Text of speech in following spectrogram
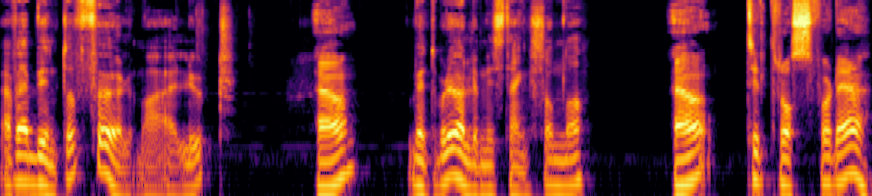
ja for jeg begynte å føle meg lurt. Ja. Begynte å bli veldig mistenksom da. Ja, til tross for det.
